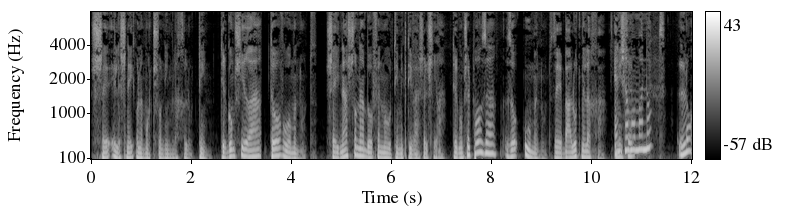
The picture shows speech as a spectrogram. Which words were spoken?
שאלה שני עולמות שונים לחלוטין. תרגום שירה טוב הוא אומנות. שאינה שונה באופן מהותי מכתיבה של שירה. תרגום של פרוזה זו אומנות, זה בעלות מלאכה. אין שם ש... אומנות? לא,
